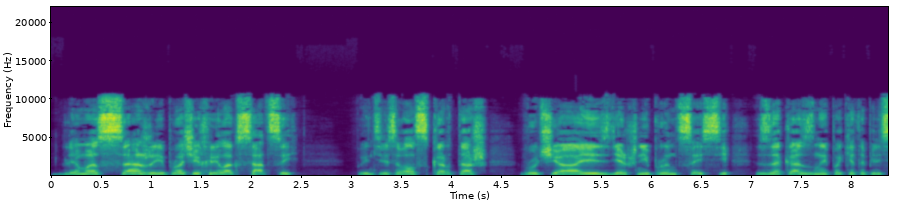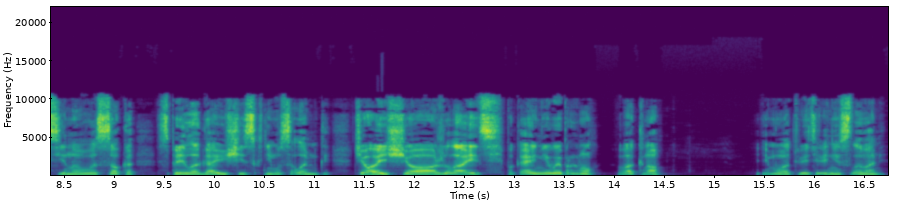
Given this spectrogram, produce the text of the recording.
для массажа и прочих релаксаций?» — поинтересовался Карташ — вручая здешней принцессе заказанный пакет апельсинового сока с прилагающейся к нему соломинкой. «Чего еще желаете, пока я не выпрыгнул в окно?» Ему ответили не словами.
